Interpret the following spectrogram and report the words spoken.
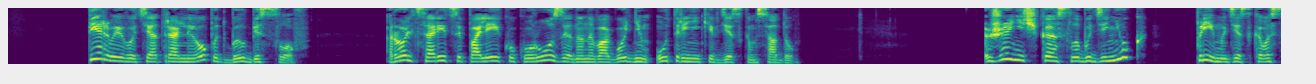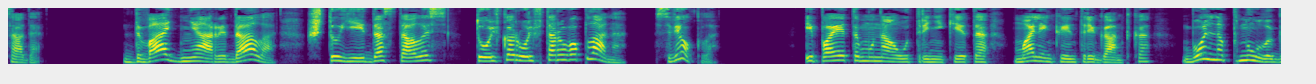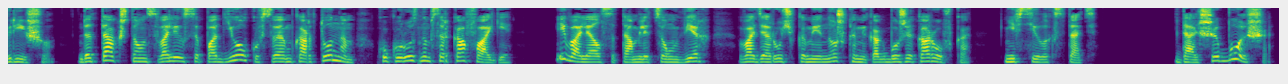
Первый его театральный опыт был без слов. Роль царицы полей кукурузы на новогоднем утреннике в детском саду. Женечка Слободенюк, прима детского сада, два дня рыдала, что ей досталась только роль второго плана — свекла. И поэтому на утреннике эта маленькая интригантка больно пнула Гришу, да так, что он свалился под елку в своем картонном кукурузном саркофаге и валялся там лицом вверх, водя ручками и ножками, как божья коровка, не в силах стать. Дальше больше.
